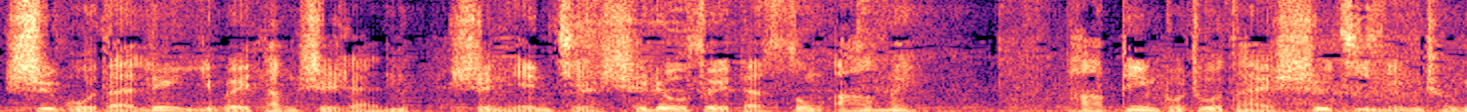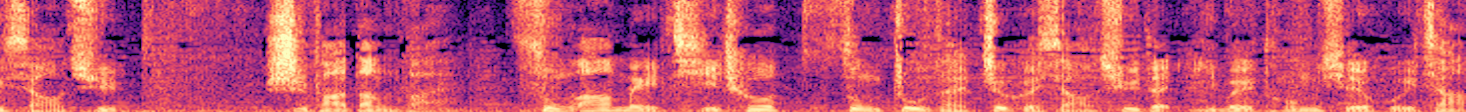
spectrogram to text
事故的另一位当事人是年仅十六岁的宋阿妹。她并不住在世纪名城小区。事发当晚，宋阿妹骑车送住在这个小区的一位同学回家，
